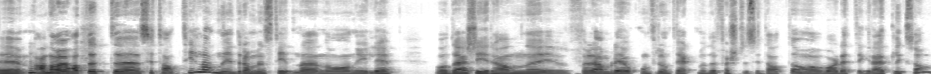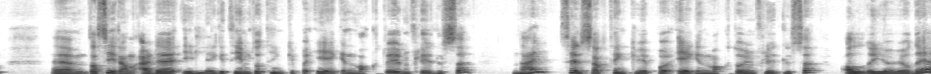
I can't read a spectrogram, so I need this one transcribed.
Eh, Han har jo hatt et eh, sitat til han i Drammens Tidende nå nylig. Og der sier han, for han ble jo konfrontert med det første sitatet, og var dette greit, liksom? Eh, Da sier han er det illegitimt å tenke på egen makt og innflytelse? Nei, selvsagt tenker vi på egen makt og innflytelse. Alle gjør jo det.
